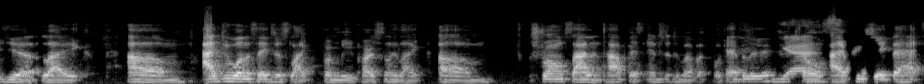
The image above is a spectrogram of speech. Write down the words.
yeah, like um I do want to say just like for me personally, like um strong silent top has entered into my vocabulary. Yes. So I appreciate that.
